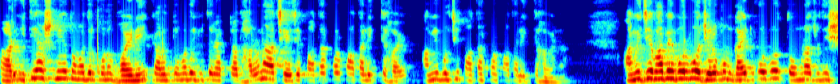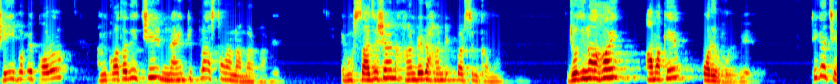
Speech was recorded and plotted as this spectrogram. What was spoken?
আর ইতিহাস নিয়ে তোমাদের কোনো ভয় নেই, কারণ তোমাদের ভিতরে একটা ধারণা আছে যে পাতার পর পাতা লিখতে হয়। আমি বলছি পাতার পর পাতা লিখতে হবে না। আমি যেভাবে বলব, যেরকম গাইড করব, তোমরা যদি সেইভাবে করো, আমি কথা দিচ্ছি নাইনটি প্লাস তোমরা নাম্বার পাবে। এবং suggestion hundred hundred percent common যদি না হয়, আমাকে পরে বলবে। ঠিক আছে?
